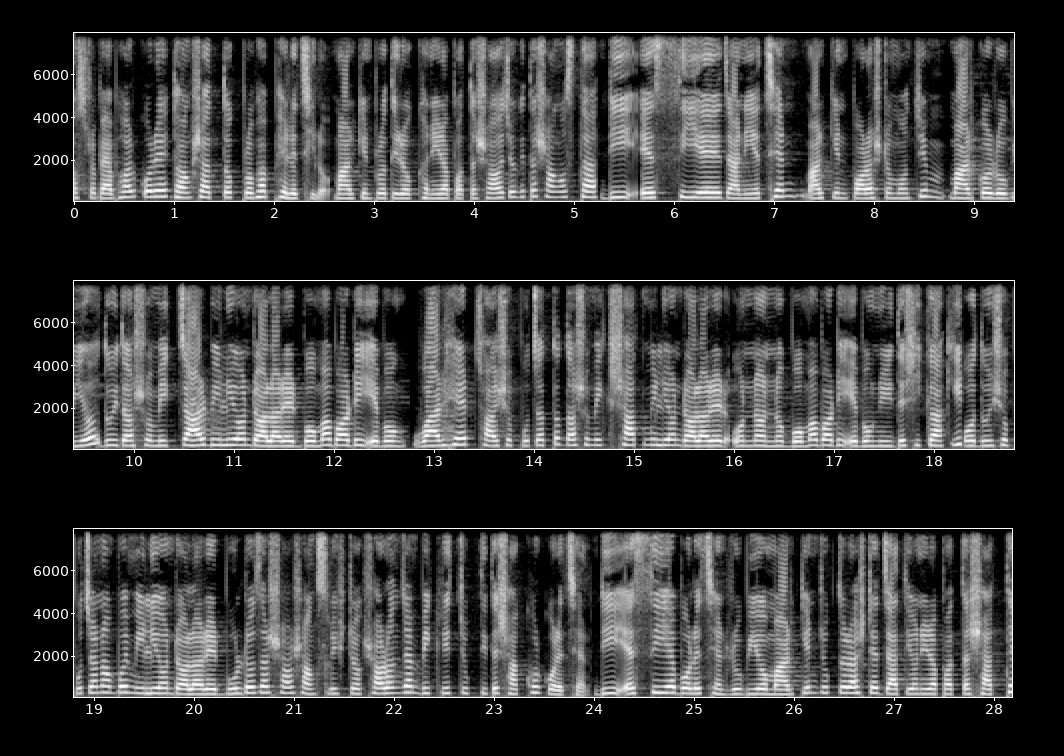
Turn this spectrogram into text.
অস্ত্র ব্যবহার করে ধ্বংসাত্মক প্রভাব ফেলেছিল। মার্কিন প্রতিরক্ষা নিরাপত্তা সহযোগিতা সংস্থা ডিএসসিএ জানিয়েছেন, মার্কিন পররাষ্ট্রমন্ত্রী মার্কো রুবিও দুই দশমিক চার বিলিয়ন ডলারের বোমা বডি এবং ওয়ারহেড ছয়শো পঁচাত্তর দশমিক সাত মিলিয়ন ডলারের অন্যান্য বোমা বডি এবং নির্দেশিকা কিট ও দুইশো পঁচানব্বই মিলিয়ন ডলারের বুলডোজার সহ সংশ্লিষ্ট সরঞ্জাম বিক্রির চুক্তিতে স্বাক্ষর করেছেন। ডিএসসিএ বলেছেন রুবিও মার্কিন যুক্তরাষ্ট্রের জাতীয় নিরাপত্তার স্বার্থে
